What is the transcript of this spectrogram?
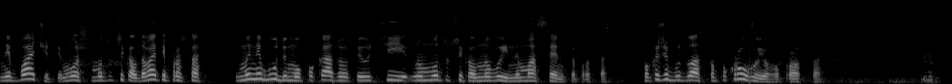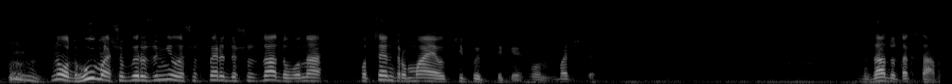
не бачу. Ти можеш мотоцикл. Давайте просто. Ми не будемо показувати оці. Ну, мотоцикл новий, нема сенсу просто. Покажи, будь ласка, по кругу його просто. Ну, от гума, щоб ви розуміли, що спереду, що ззаду, вона по центру має оці пиптики. Вон, бачите? Ззаду так само.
